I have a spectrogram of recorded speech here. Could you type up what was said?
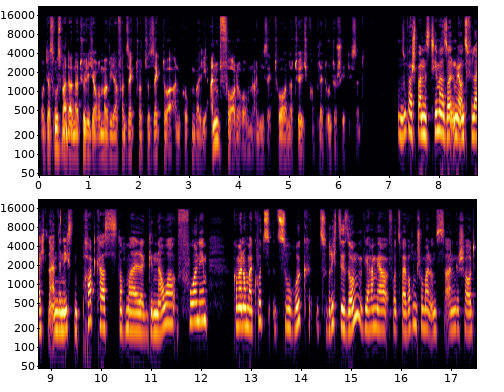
Und das muss man dann natürlich auch immer wieder von Sektor zu Sektor angucken, weil die Anforderungen an die Sektoren natürlich komplett unterschiedlich sind. Ein super spannendes Thema sollten wir uns vielleicht in einem der nächsten Podcasts nochmal genauer vornehmen. Kommen wir nochmal kurz zurück zur Berichtssaison. Wir haben ja vor zwei Wochen schon mal uns angeschaut,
